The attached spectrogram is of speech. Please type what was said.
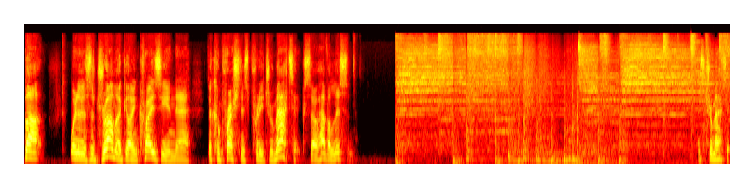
But when there's a drummer going crazy in there, the compression is pretty dramatic. So have a listen. It's dramatic,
